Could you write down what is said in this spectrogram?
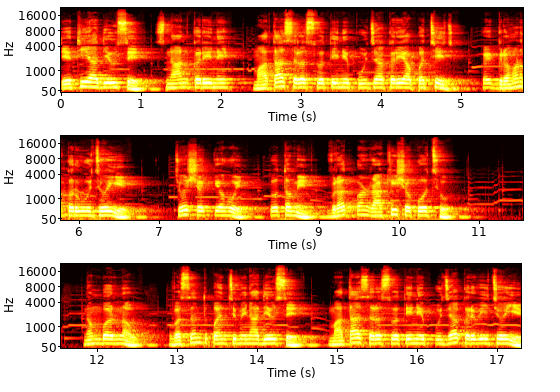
તેથી આ દિવસે સ્નાન કરીને માતા સરસ્વતીની પૂજા કર્યા પછી જ કંઈ ગ્રહણ કરવું જોઈએ. જો શક્ય હોય તો તમે વ્રત પણ રાખી શકો છો. નંબર નવ. વસંત પંચમીના દિવસે માતા સરસ્વતીની પૂજા કરવી જોઈએ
